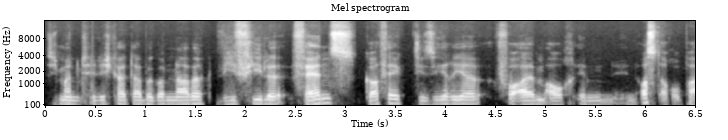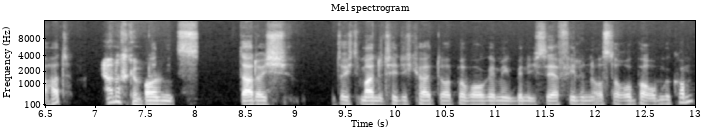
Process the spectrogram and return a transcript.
als ich meine Tätigkeit da begonnen habe, wie viele Fans Gothic, die Serie, vor allem auch in in Osteuropa hat. Ja, das stimmt. Und dadurch durch meine Tätigkeit dort bei Wargaming bin ich sehr viel in Osteuropa rumgekommen.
